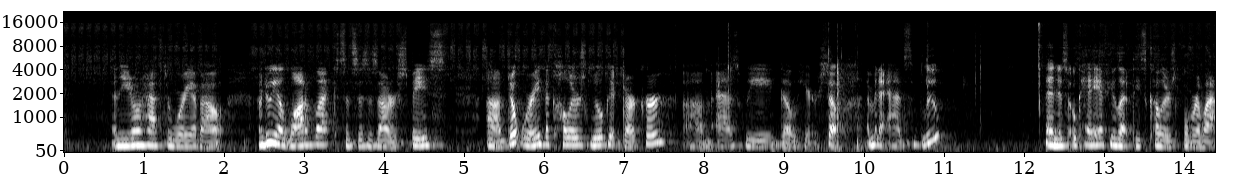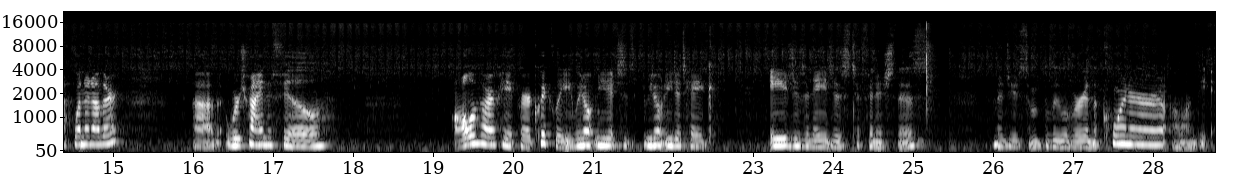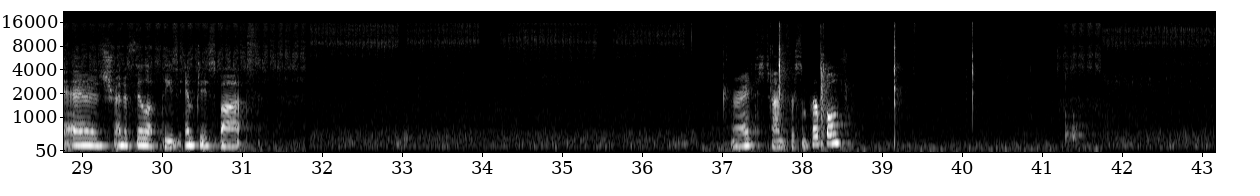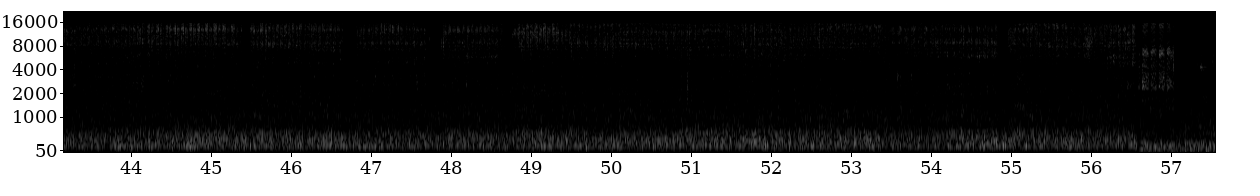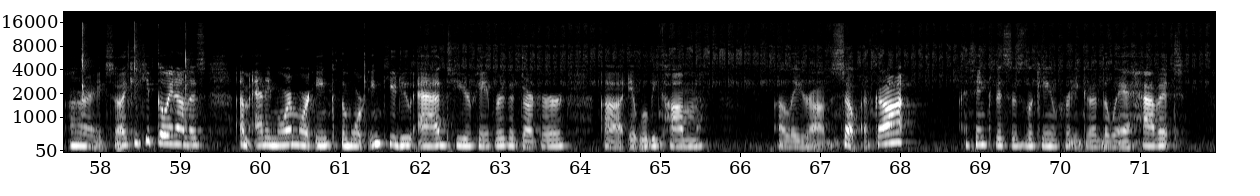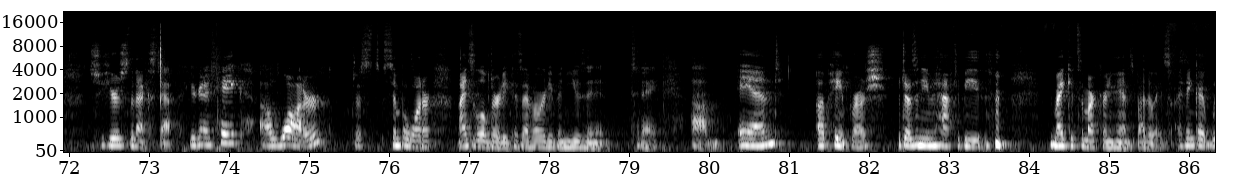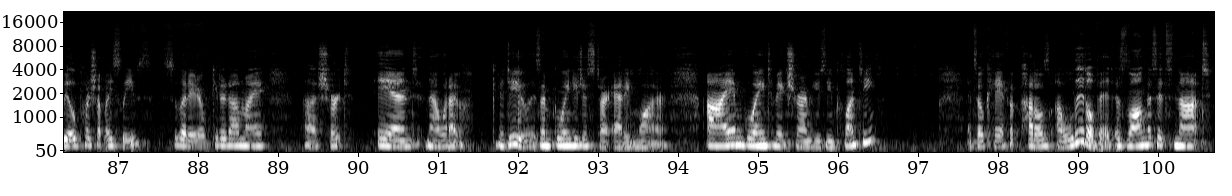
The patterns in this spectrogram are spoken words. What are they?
and you don't have to worry about I'm doing a lot of black since this is outer space. Um, don't worry, the colors will get darker um, as we go here. So I'm gonna add some blue. And it's okay if you let these colors overlap one another. Um, we're trying to fill all of our paper quickly. We don't need it to, we don't need to take ages and ages to finish this. I'm gonna do some blue over in the corner, along the edge, trying to fill up these empty spots. All right, it's time for some purple. All right, so I can keep going on this, um, adding more and more ink. The more ink you do add to your paper, the darker uh, it will become uh, later on. So I've got, I think this is looking pretty good the way I have it. So here's the next step. You're gonna take uh, water, just simple water. Mine's a little dirty because I've already been using it today. Um, and a paintbrush. It doesn't even have to be, you might get some marker on your hands by the way. So I think I will push up my sleeves so that I don't get it on my uh, shirt. And now what I'm gonna do is I'm going to just start adding water. I am going to make sure I'm using plenty. It's okay if it puddles a little bit as long as it's not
